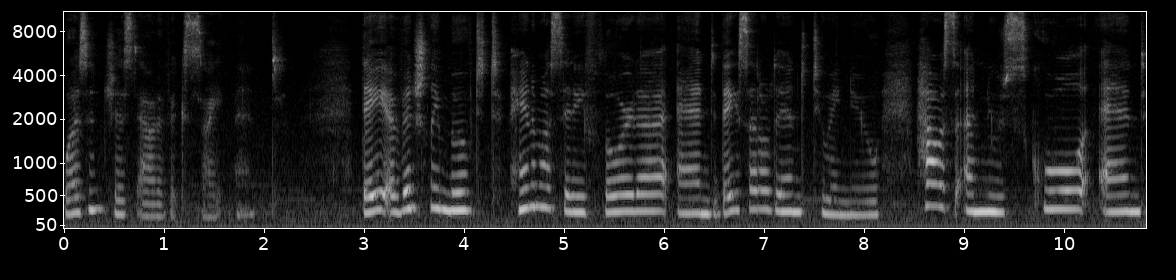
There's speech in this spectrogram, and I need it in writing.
wasn't just out of excitement. They eventually moved to Panama City, Florida, and they settled into a new house, a new school, and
